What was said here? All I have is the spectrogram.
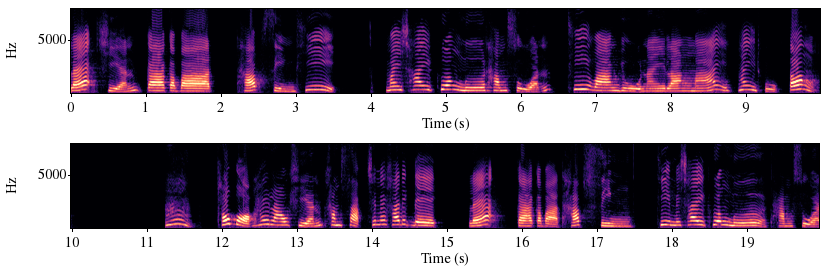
และเขียนกากบาททับสิ่งที่ไม่ใช่เครื่องมือทำสวนที่วางอยู่ในลังไม้ให้ถูกต้องอาเขาบอกให้เราเขียนคำศัพท์ใช่ไหมคะเด็กๆ และกากบาททับสิ่งที่ไม่ใช่เครื่องมือทำสวน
